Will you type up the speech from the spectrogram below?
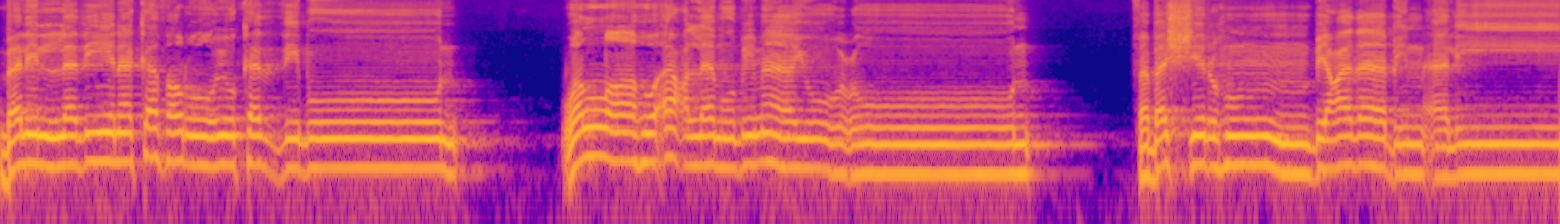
بل الذين كفروا يكذبون والله اعلم بما يوعون فبشرهم بعذاب اليم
